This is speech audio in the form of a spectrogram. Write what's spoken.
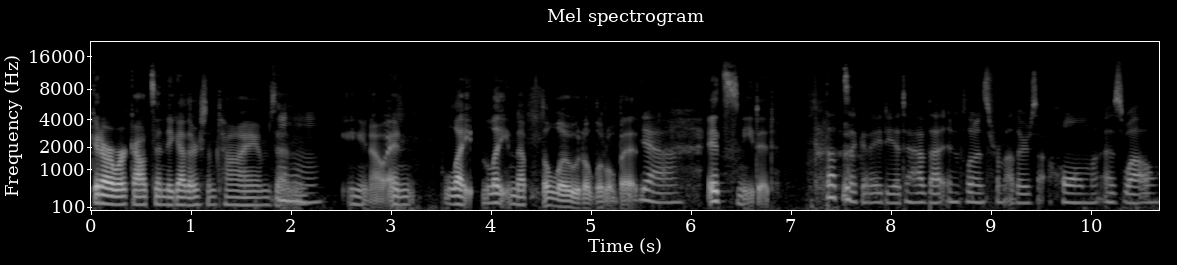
get our workouts in together sometimes and Mhm. you know, and light lighten up the load a little bit. yeah It's needed. That's a good idea to have that influence from others at home as well.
